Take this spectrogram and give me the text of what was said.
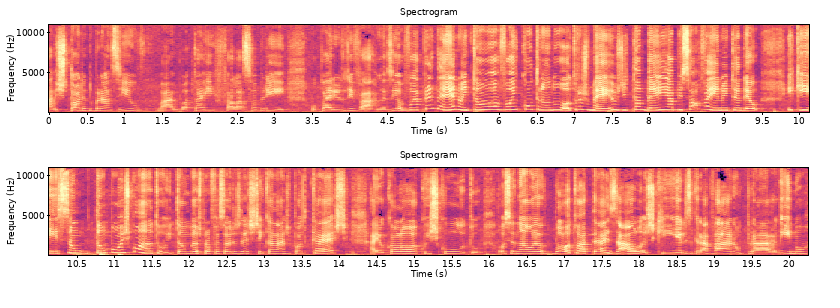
a história do Brasil, vai, bota aí falar sobre o período de Vargas. E eu vou aprendendo, então eu vou encontrando outros meios de também absorvendo, entendeu? E que são tão bons quanto. Então, meus professores eles têm canais de podcast, aí eu coloco, escuto, ou senão eu boto até as aulas que eles gravaram para ir no,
